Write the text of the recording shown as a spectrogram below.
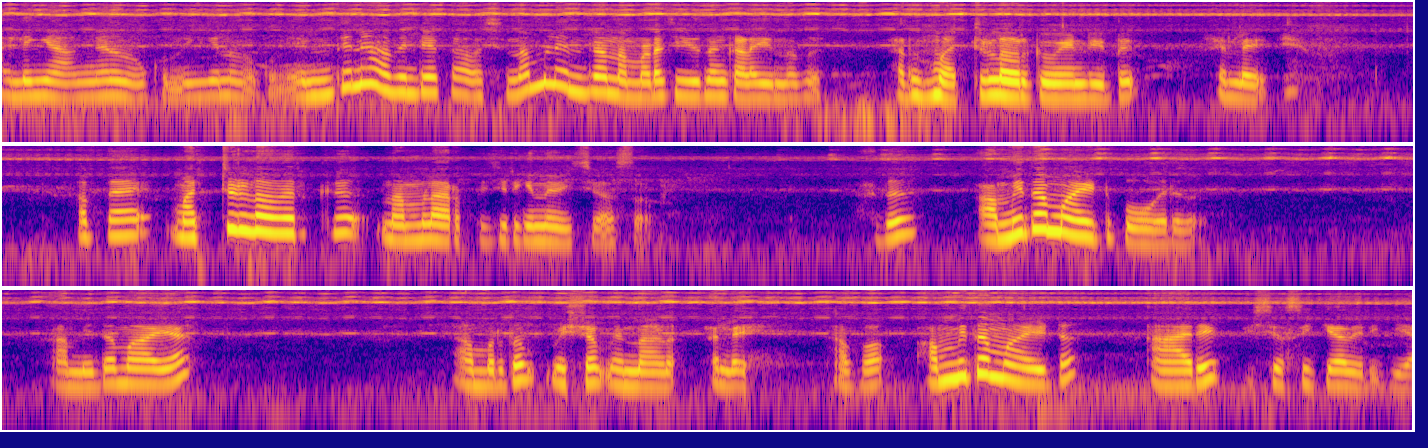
അല്ലെങ്കിൽ അങ്ങനെ നോക്കുന്നു ഇങ്ങനെ നോക്കുന്നു. എന്തിനാ അതിന്റെയൊക്കെ ആവശ്യം? നമ്മൾ എന്തിനാണ് നമ്മുടെ ജീവിതം കളയുന്നത്? അത് മറ്റുള്ളവർക്ക് വേണ്ടിയിട്ട് അല്ലേ? അപ്പോൾ മറ്റുള്ളവർക്ക് നമ്മൾ അർപ്പിച്ചിരിക്കുന്ന വിശ്വാസം അത് അമിതമായിട്ട് പോകരുത്. അമിതമായ അമൃതം വിഷം എന്നാണ് അല്ലേ? അപ്പോൾ അമിതമായിട്ട് ആരെയും വിശ്വസിക്കാതിരിക്കുക.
